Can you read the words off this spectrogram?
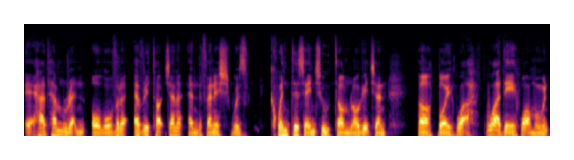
it had him written all over it. Every touch in it and the finish was quintessential Tom Rogic. And oh boy, what a, what a day, what a moment.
